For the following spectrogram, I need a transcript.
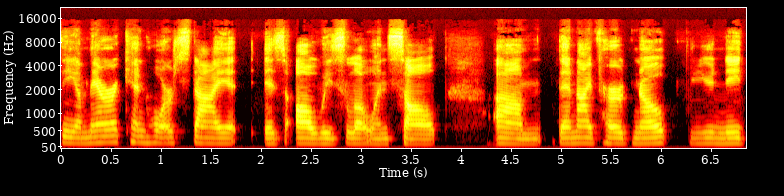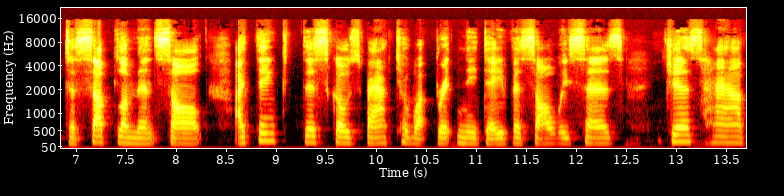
the american horse diet is always low in salt. Um, then i've heard nope you need to supplement salt. I think this goes back to what brittany davis always says just have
